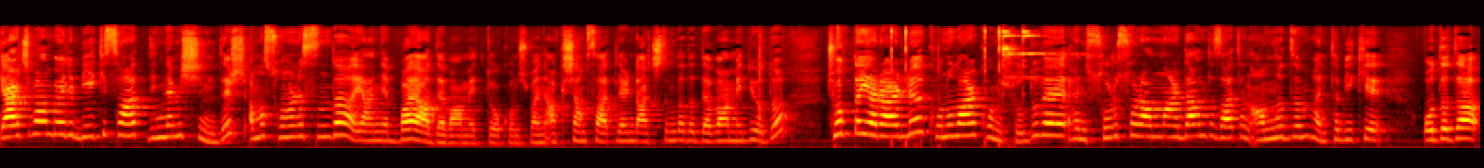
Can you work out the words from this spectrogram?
Gerçi ben böyle bir iki saat dinlemişimdir ama sonrasında yani bayağı devam etti o konuşma. Hani akşam saatlerinde açtığımda da devam ediyordu. Çok da yararlı konular konuşuldu ve hani soru soranlardan da zaten anladım. Hani tabii ki odada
